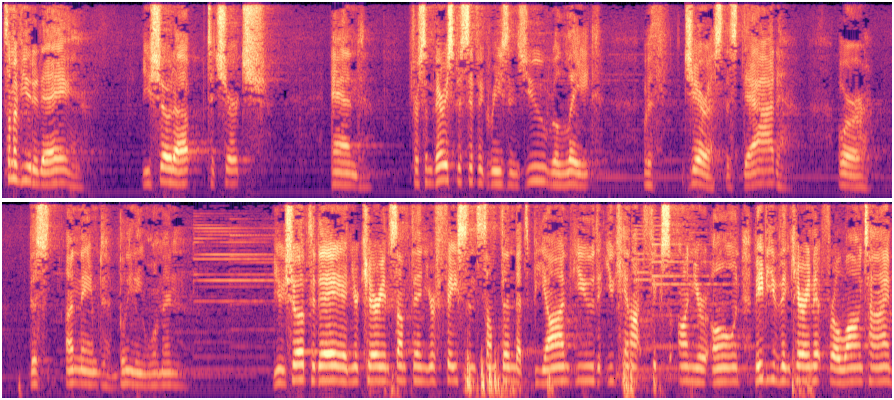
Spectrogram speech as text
Some of you today, you showed up to church and for some very specific reasons you relate with Jairus, this dad, or this unnamed bleeding woman. You show up today and you're carrying something, you're facing something that's beyond you that you cannot fix on your own. Maybe you've been carrying it for a long time.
